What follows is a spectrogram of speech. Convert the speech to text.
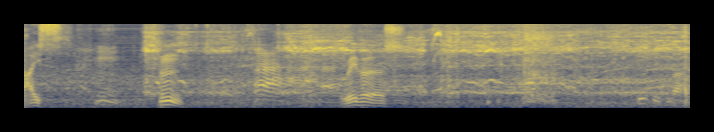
Nice. Mm. Reverse. Stupid luck.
